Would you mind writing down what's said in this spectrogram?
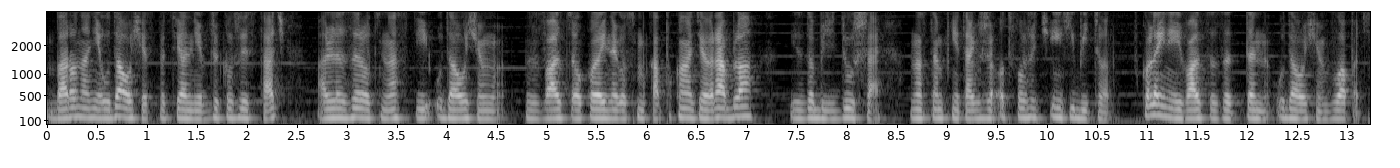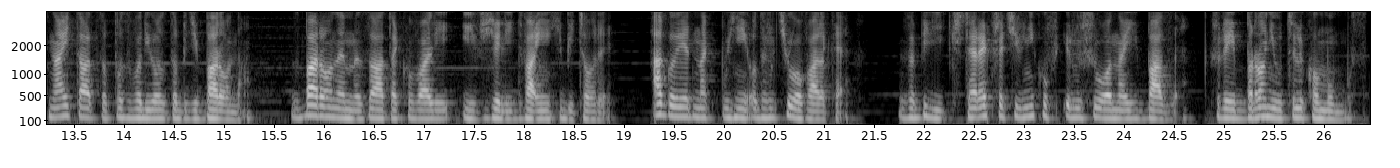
Barona nie udało się specjalnie wykorzystać, ale Zero Dynasty udało się w walce o kolejnego smoka pokonać Rabla i zdobyć duszę, a następnie także otworzyć inhibitor. W kolejnej walce ZTN udało się wyłapać Knighta, co pozwoliło zdobyć Barona. Z Baronem zaatakowali i wzięli dwa inhibitory. Ago jednak później odwróciło walkę. Zabili czterech przeciwników i ruszyło na ich bazę, której bronił tylko Mumus.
